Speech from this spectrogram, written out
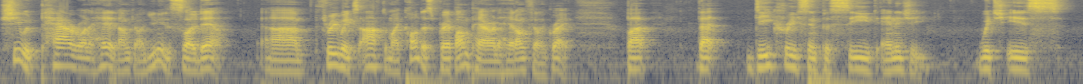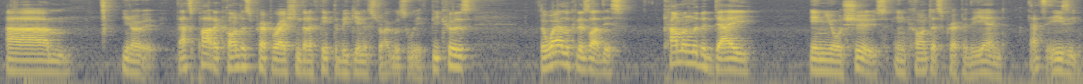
she would power on ahead. I'm going, you need to slow down. Um, three weeks after my contest prep, I'm powering ahead. I'm feeling great. But that decrease in perceived energy, which is, um, you know, that's part of contest preparation that I think the beginner struggles with. Because the way I look at it is like this come and live a day in your shoes in contest prep at the end. That's easy.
